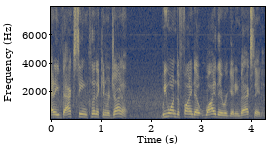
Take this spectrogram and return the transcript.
at a vaccine clinic in Regina. We wanted to find out why they were getting vaccinated.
